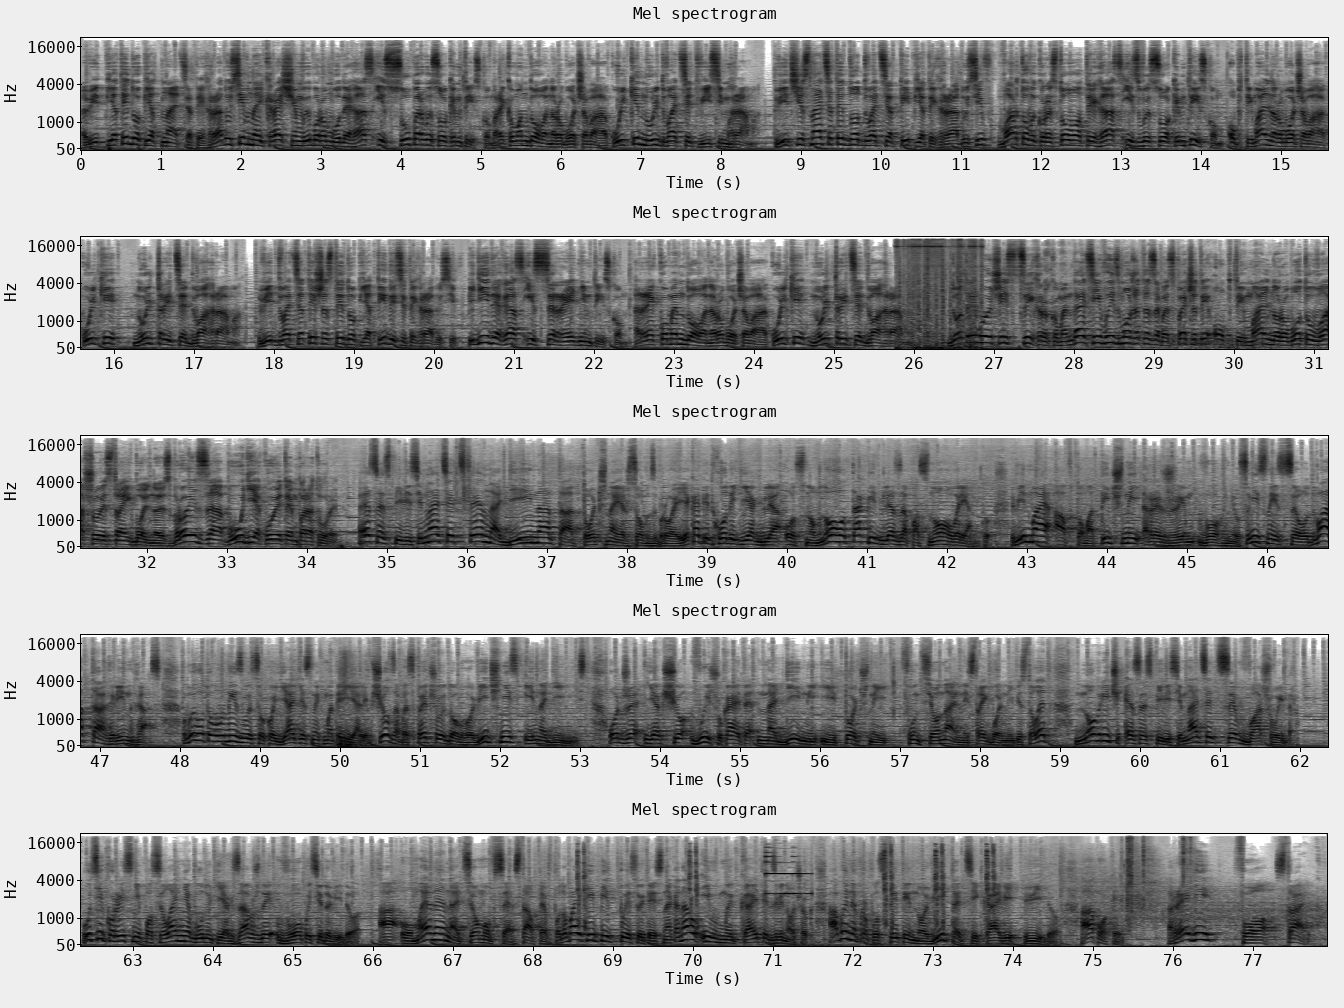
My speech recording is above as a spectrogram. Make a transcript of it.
Від 5 до 15 градусів найкращим вибором буде газ із супервисоким тиском. Рекомендована робоча вага кульки 0,28 грама. Від 16 до 25 градусів варто використовувати газ із високим тиском. Оптимальна робоча вага кульки 0,32 грама. Від 26 до 50 градусів підійде газ із середнім тиском. Рекомендована робоча вага кульки 0,32 грами. Дотримуючись цих рекомендацій, ви зможете забезпечити оптимальну роботу вашої страйкбольної зброї за будь-якої температури. SSP-18 – це надійна та точна airsoft зброя, яка підходить як для основного, так і для запасного варіанту. Він має автоматичний режим вогню, сумісний з СО2 та грін-газ, виготовлений з високоякісних матеріалів, що забезпечує довговічність і надійність. Отже, якщо ви шукаєте надійний і точний функціональний страйкбольний пістолет, Новріч SSP-18 – це ваш вибір. Усі корисні посилання будуть, як завжди, в описі до відео. А у мене на цьому все. Ставте вподобайки, підписуйтесь на канал і вмикайте дзвіночок, аби не пропустити нові та цікаві відео. А поки ready for strike!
